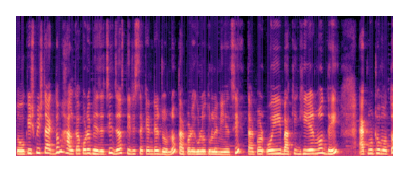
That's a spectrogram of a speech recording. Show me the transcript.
তো কিশমিশটা একদম হালকা করে ভেজেছি জাস্ট তিরিশ সেকেন্ডের জন্য। তারপর এগুলো তুলে নিয়েছি। তারপর ওই বাকি ঘিয়ের মধ্যেই এক মুঠো মতো,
